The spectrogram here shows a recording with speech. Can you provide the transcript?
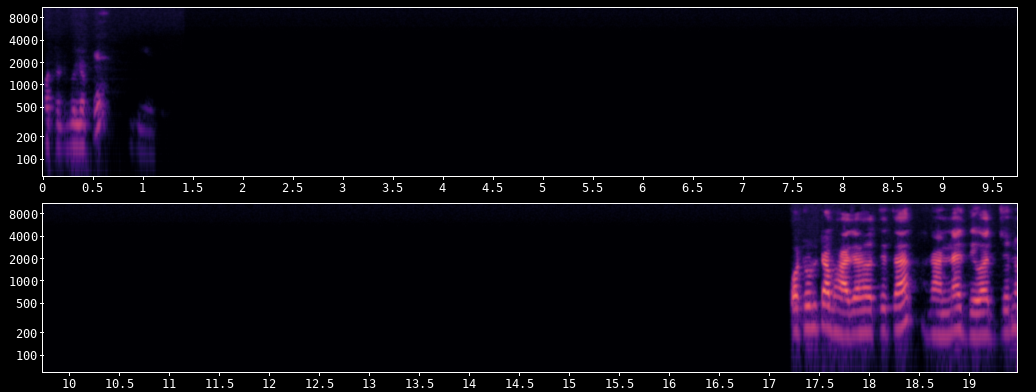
পটলগুলোকে দিয়ে দিই পটলটা ভাজা হতে থাক, রান্নায় দেওয়ার জন্য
